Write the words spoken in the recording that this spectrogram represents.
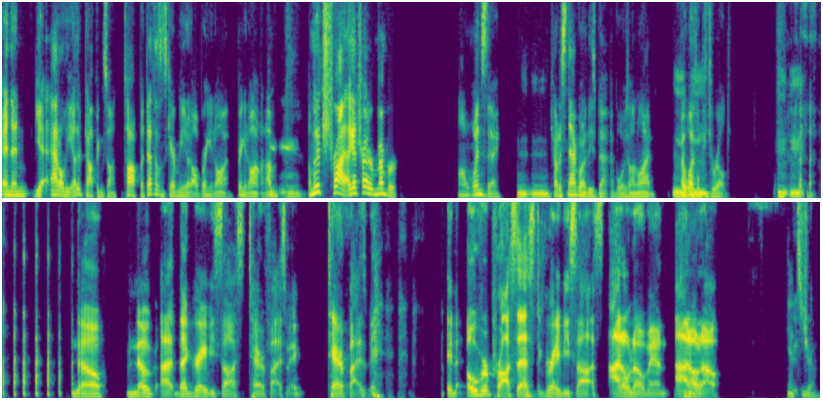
and then you add all the other toppings on top. But that doesn't scare me at all. Bring it on. Bring it on. I'm Mm-mm, I'm gonna try. I gotta try to remember on Wednesday. mm-mm, Try to snag one of these bad boys online. My wife will be thrilled. no, no, uh, that gravy sauce terrifies me. Terrifies me. An over processed gravy sauce. I don't know, man. I don't know. That's true.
